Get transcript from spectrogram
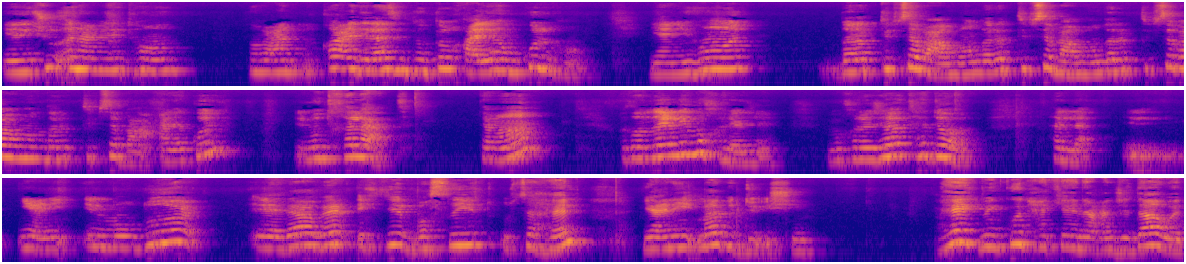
يعني شو أنا عملت هون؟ طبعا القاعدة لازم تنطبق عليهم كلهم. يعني هون ضربت بسبعة وهون ضربت بسبعة وهون ضربت بسبعة وهون ضربت بسبعة. على كل المدخلات تمام؟ بطلع لي مخرجة. المخرجات هدول. هلأ يعني الموضوع رابع كثير بسيط وسهل. يعني ما بده إشي. هيك بنكون حكينا عن جداول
